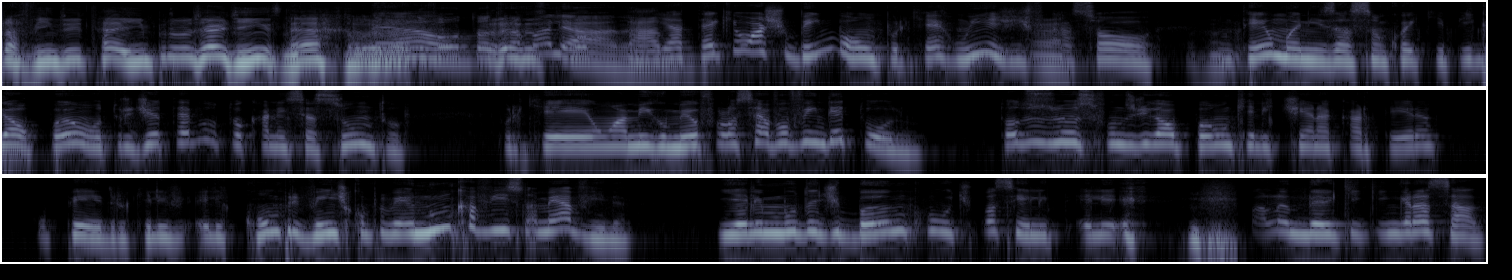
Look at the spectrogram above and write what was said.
para vir do Itaim para os Jardins, né? Não, voltou a trabalhar, né? E até que eu acho bem bom, porque é ruim a gente é. ficar só. Não tem humanização com a equipe. E Galpão, outro dia até vou tocar nesse assunto, porque um amigo meu falou assim: ah, vou vender todo. Todos os meus fundos de Galpão que ele tinha na carteira, o Pedro, que ele, ele compra e vende, compra e vende. Eu nunca vi isso na minha vida. E ele muda de banco, tipo assim, ele. ele falando dele aqui, que engraçado.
